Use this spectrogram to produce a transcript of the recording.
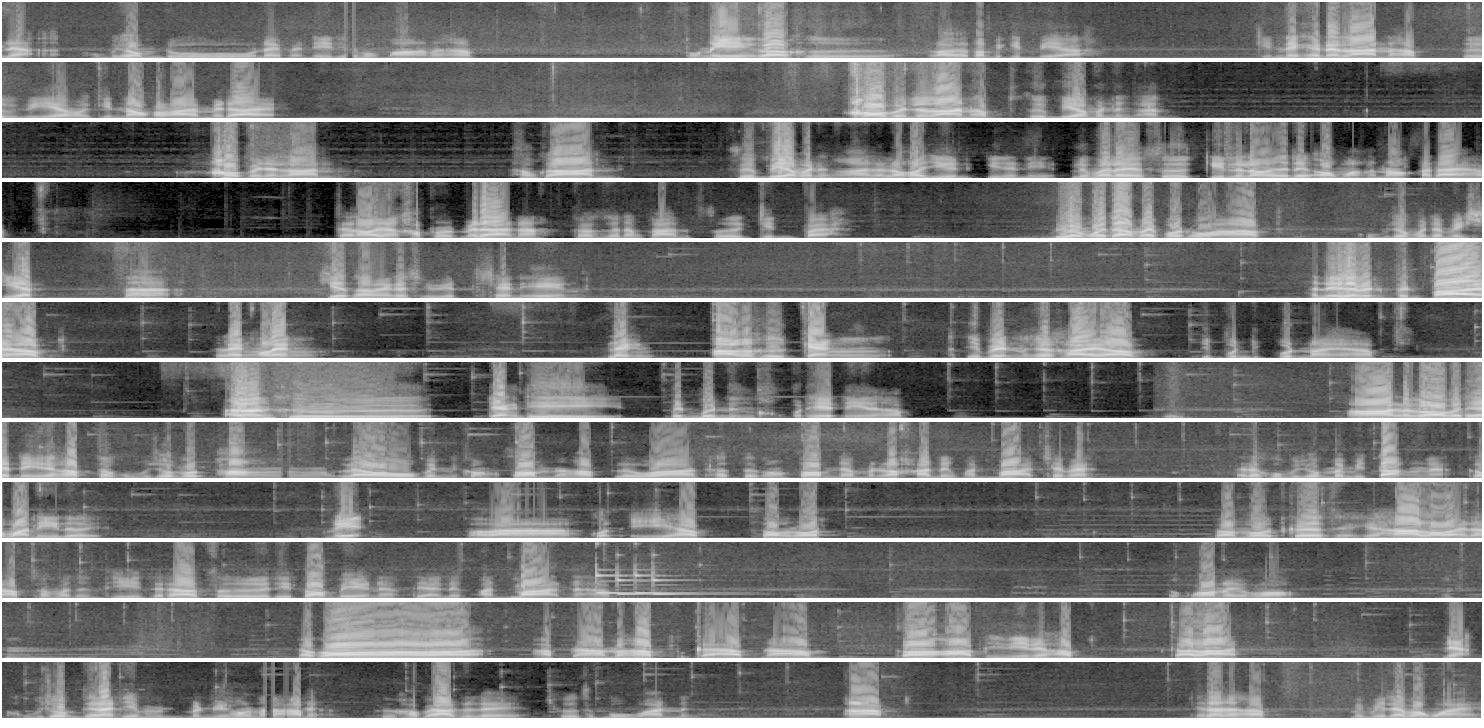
เนี่ยคุณผู้ชมดูในแผนที่ที่ผมมาร์กนะครับ ตรงนี้ก็คือเราจะต้องไปกินเบียร์กินได้แค่ในร้านนะครับซื้อเบียร์มากินนอกร้านไม่ได้ เข้าไปในร้านครับ ซื้อเบียร์มาหนึ่งอัน เข้าไปในร้านทำการซื้อเบียร์มาหนึ่งอันแล้วเราก็ยืนกินอันนี้ หรือไม่เราจะซื้อกินแล้วเราก็จะเดินออกมาข้างนอกก็ได้ครับ แต่เรายังขับรถไม่ได้นะก็คือทำการซื้อกินไป เรื่องก็จะไม่ปวดหัวครับคุณผู้ชมก็จะไม่เครียดนะฮะเครียดทำไมกับชีวิตแค่นี้เอง อันนี้จะเป็นเป็นป้ายนะครับแรงแรงแรงอาก็คือแก๊งที่เป็นคล้ายๆกับญี่ปุ่นญี่ปุ่นหน่อยครับ อันนั้นคือแก๊งที่เป็นเบอร์หนึ่งของประเทศนี้นะครับ อ่าแล้วก็ประเทศนี้นะครับ ถ้าคุณผู้ชมรถพังแล้วไม่มีกล่องซ่อมนะครับ หรือว่าถ้าซื้อกล่องซ่อมเนี่ยมันราคาหนึ่งพันบาทใช่ไหมแต่ถ้าคุณผู้ชมไม่มีตังค์เนี่ยก็มานี่เลย นี่มากด E ครับ ซ่อมรถ ซ่อมรถก็จะเสียแค่ห้าร้อยนะครับถ้ามาถึงที่แต่ถ้าซื้อที่ซ่อมเองเนี่ยเสียหนึ่งพันบาทนะครับยกล้อหน่อยยกล้ออื้อหือแล้วก็อาบน้ำนะครับ การอาบน้ำก็อาบที่นี่เลยครับกาลาด เนี่ยคุณผู้ชมที่ไหนที่มันมันมีห้องน้ำเนี่ยคือเขาไปอาบได้เลยซื้อสบู่มาอันหนึ่งอาบแค่นั้นนะครับ ไม่มีอะไรมากมาย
